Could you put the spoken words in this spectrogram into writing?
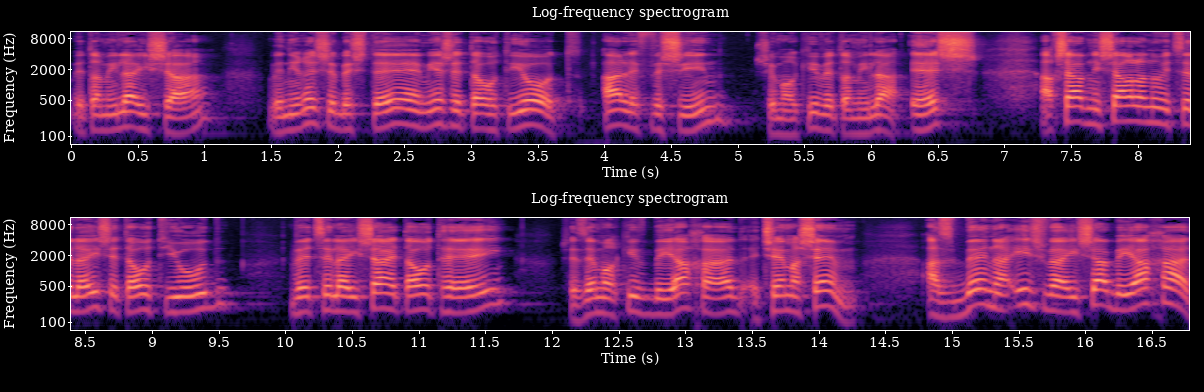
ואת המילה אישה, ונראה שבשתיהם יש את האותיות א' וש', שמרכיב את המילה אש. עכשיו נשאר לנו אצל האיש את האות י', ואצל האישה את האות ה', שזה מרכיב ביחד את שם השם. אז בין האיש והאישה ביחד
